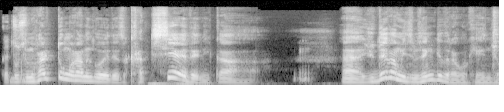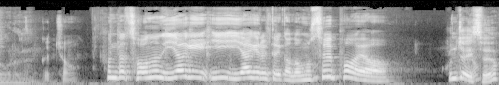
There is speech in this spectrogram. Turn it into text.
그쵸. 무슨 활동을 하는 거에 대해서 같이 해야 되니까 예, 유대감이 좀 생기더라고 개인적으로는. 그쵸. 근데 저는 이야기 이 이야기를 들으니까 너무 슬퍼요. 혼자 있어요?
